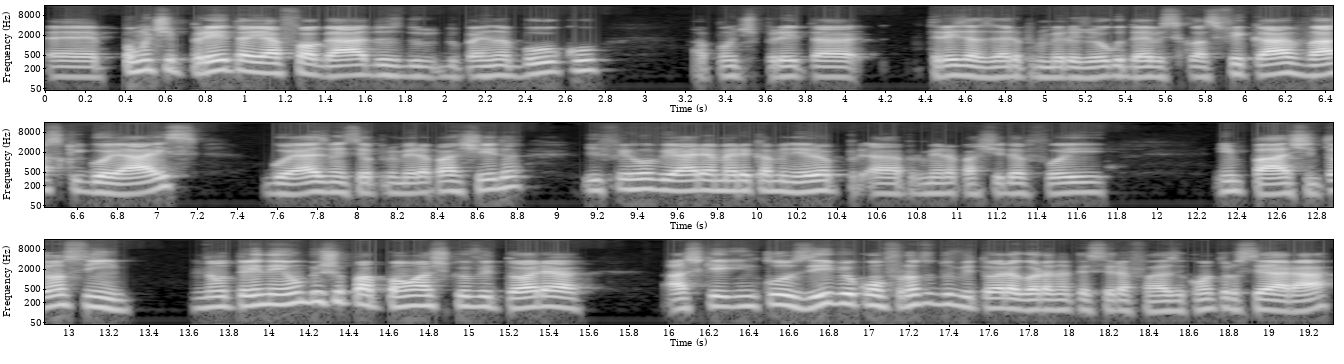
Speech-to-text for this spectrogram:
É, Ponte Preta e Afogados do, do, Pernambuco. A Ponte Preta 3 a 0 o primeiro jogo, deve se classificar. Vasco e Goiás. Goiás venceu a primeira partida. E Ferroviária e América Mineiro, a primeira partida foi empate. Então, assim, não tem nenhum bicho papão. Acho que o Vitória. Acho que, inclusive, o confronto do Vitória agora na terceira fase contra o Ceará,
